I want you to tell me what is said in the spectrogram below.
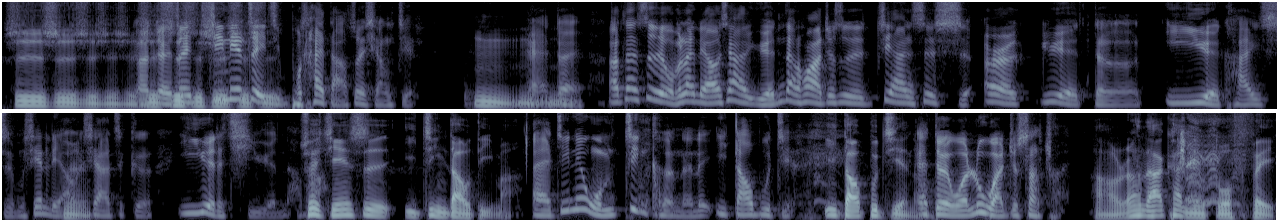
是是是是是是，啊对，所以今天这一集不太打算想剪，嗯，哎，对啊，但是我们来聊一下元旦的话，就是既然是十二月的一月开始，我们先聊一下这个一月的起源，所以今天是一镜到底嘛？哎，今天我们尽可能的一刀不剪，一刀不剪，哎，对，我录完就上传，好，让大家看你有多废。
